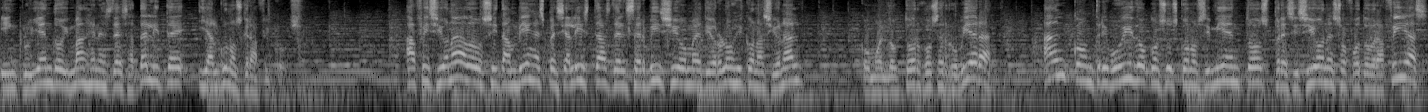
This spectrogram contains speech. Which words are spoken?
incluyendo imágenes de satélite y algunos gráficos. Aficionados y también especialistas del Servicio Meteorológico Nacional, como el doctor José Rubiera, han contribuido con sus conocimientos, precisiones o fotografías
